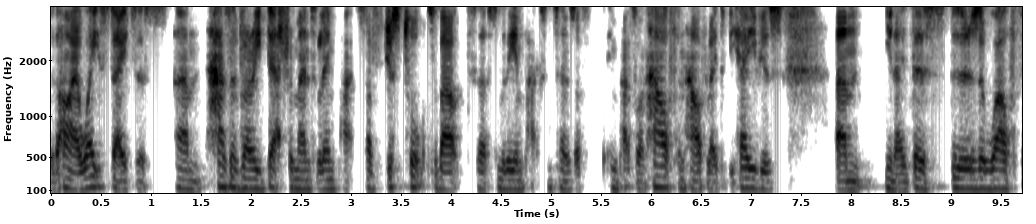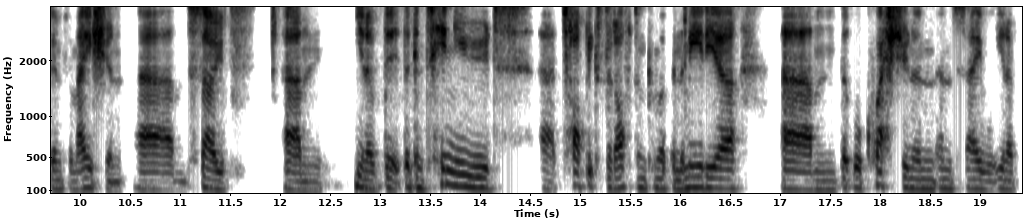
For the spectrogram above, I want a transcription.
with a higher weight status um, has a very detrimental impact. So I've just talked about uh, some of the impacts in terms of impacts on health and health related behaviors um, you know, there's there's a wealth of information. Um, so, um, you know, the, the continued uh, topics that often come up in the media um, that will question and, and say, well, you know,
